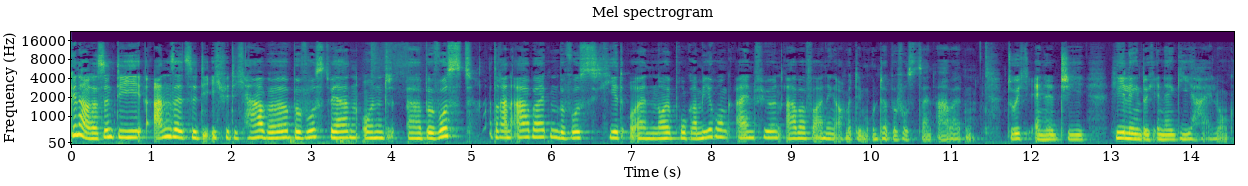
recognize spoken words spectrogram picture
Genau, das sind die Ansätze, die ich für dich habe. Bewusst werden und äh, bewusst dran arbeiten, bewusst hier eine neue Programmierung einführen, aber vor allen Dingen auch mit dem Unterbewusstsein arbeiten. Durch Energy Healing, durch Energieheilung.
